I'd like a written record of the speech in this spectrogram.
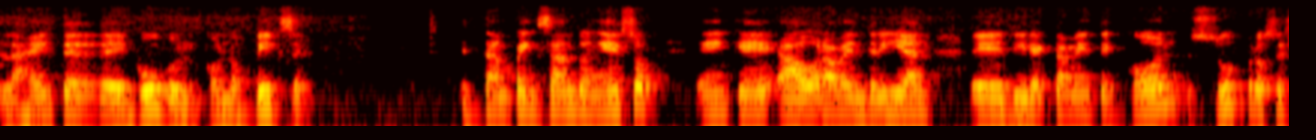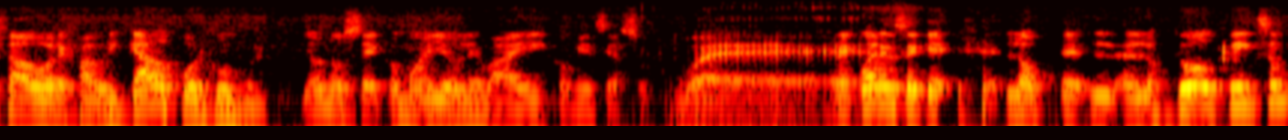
la gente de Google con los Pixel. Están pensando en eso, en que ahora vendrían directamente con sus procesadores fabricados por Google. Yo no sé cómo a ellos le va a ir con ese asunto. Recuérdense que los, eh, los Google Pixel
